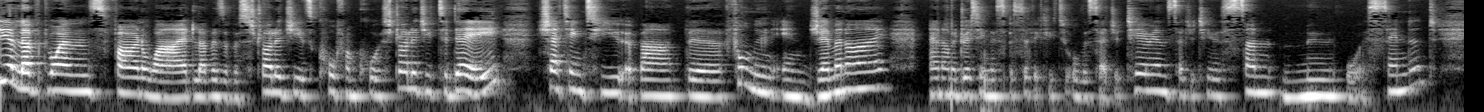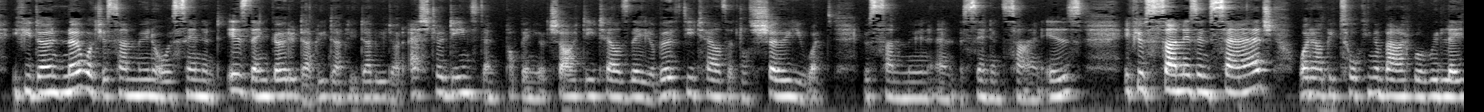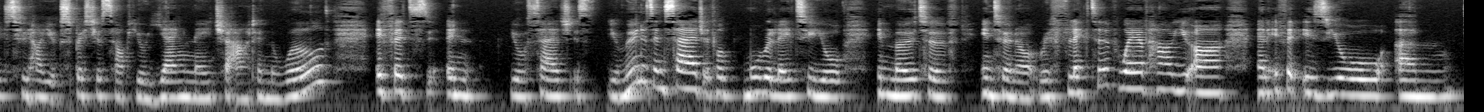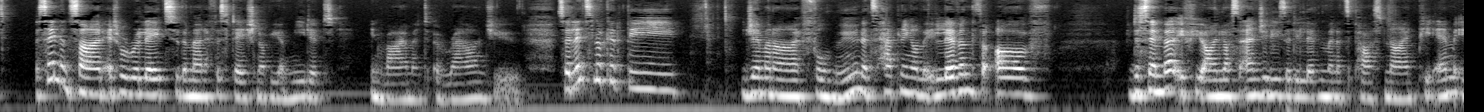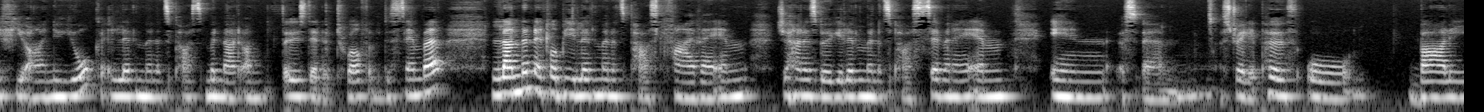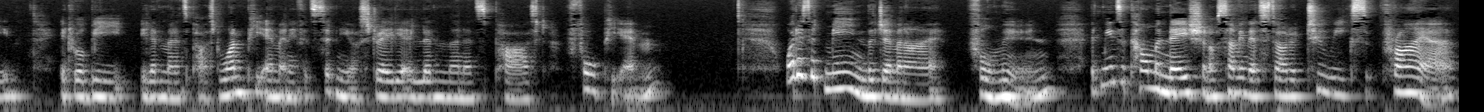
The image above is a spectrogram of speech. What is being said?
dear loved ones, far and wide, lovers of astrology. It's Cor from Cor Astrology today, chatting to you about the full moon in Gemini and I'm addressing this specifically to all the Sagittarians, Sagittarius sun, moon, or ascendant. If you don't know what your sun, moon, or ascendant is, then go to www.astrodienst and pop in your chart details there, your birth details. It'll show you what your sun, moon, and ascendant sign is. If your sun is in Sag, what I'll be talking about will relate to how you express yourself, your yang nature out in the world. If it's in your Sag is your moon is in Sag, it'll more relate to your emotive internal reflective way of how you are. And if it is your um, ascendant sign, it will relate to the manifestation of your immediate environment around you. So let's look at the Gemini full moon. It's happening on the 11th of December if you are in Los Angeles at 11 minutes past 9 p.m. If you are in New York, 11 minutes past midnight on Thursday, the 12th of December. London, it'll be 11 minutes past 5 a.m. Johannesburg, 11 minutes past 7 a.m in um, Australia, Perth or Bali, it will be 11 minutes past 1 p.m. And if it's Sydney, Australia, 11 minutes past 4 p.m. What does it mean, the Gemini full moon? It means a culmination of something that started two weeks prior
